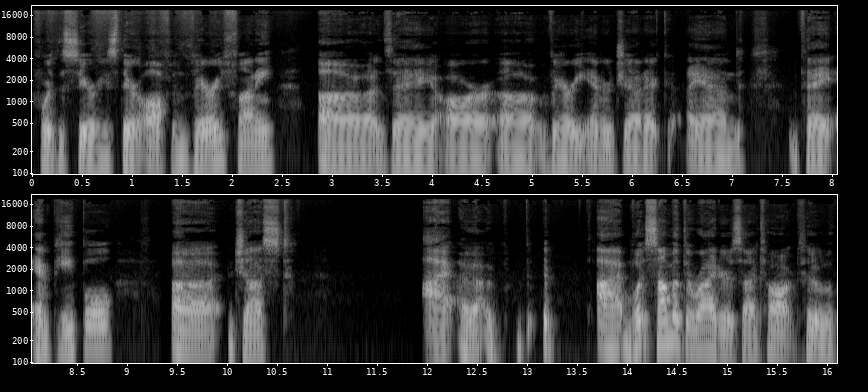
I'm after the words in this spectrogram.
for the series. They're often very funny. Uh, they are uh, very energetic, and they and people uh, just I. Uh, I, what some of the writers I talked to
